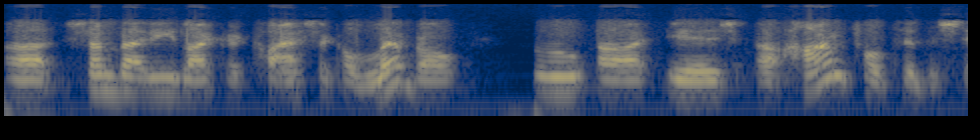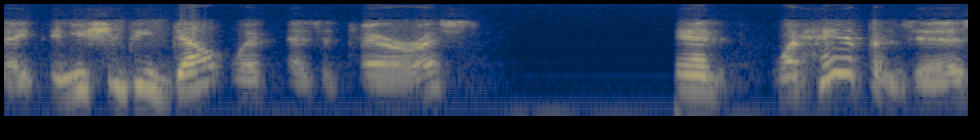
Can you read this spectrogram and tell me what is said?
uh, somebody like a classical liberal who uh, is uh, harmful to the state, and you should be dealt with as a terrorist. And what happens is,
